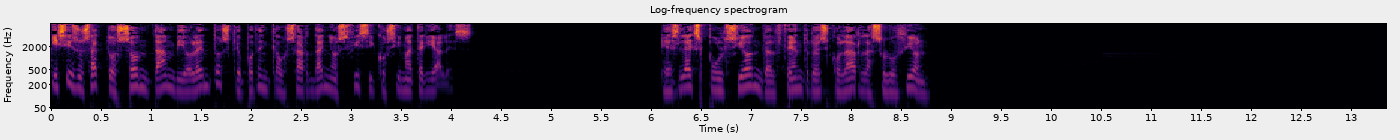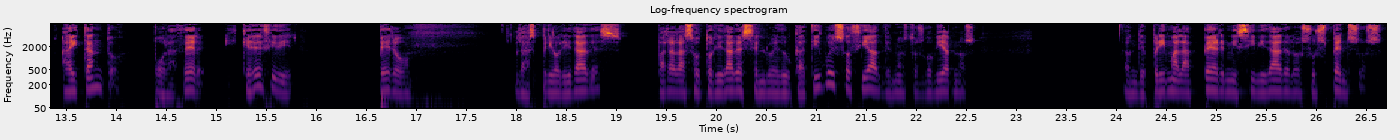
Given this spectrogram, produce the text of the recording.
¿Y si sus actos son tan violentos que pueden causar daños físicos y materiales? ¿Es la expulsión del centro escolar la solución? Hay tanto por hacer y que decidir, pero las prioridades para las autoridades en lo educativo y social de nuestros gobiernos, donde prima la permisividad de los suspensos,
